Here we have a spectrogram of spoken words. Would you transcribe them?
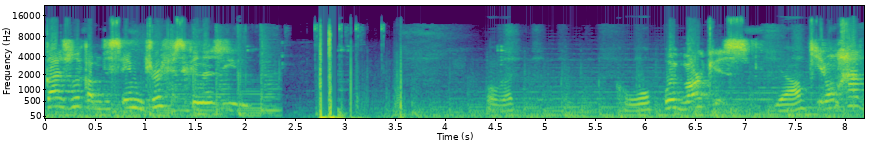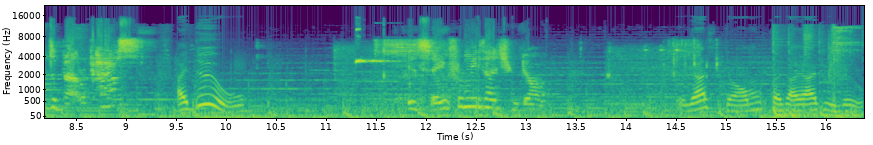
Guys, look, I'm the same drift skin as you. Cool. Wait, Marcus, Yeah, you don't have the battle pass? I do. It's saying for me that you don't. Well, that's dumb, because I actually do.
